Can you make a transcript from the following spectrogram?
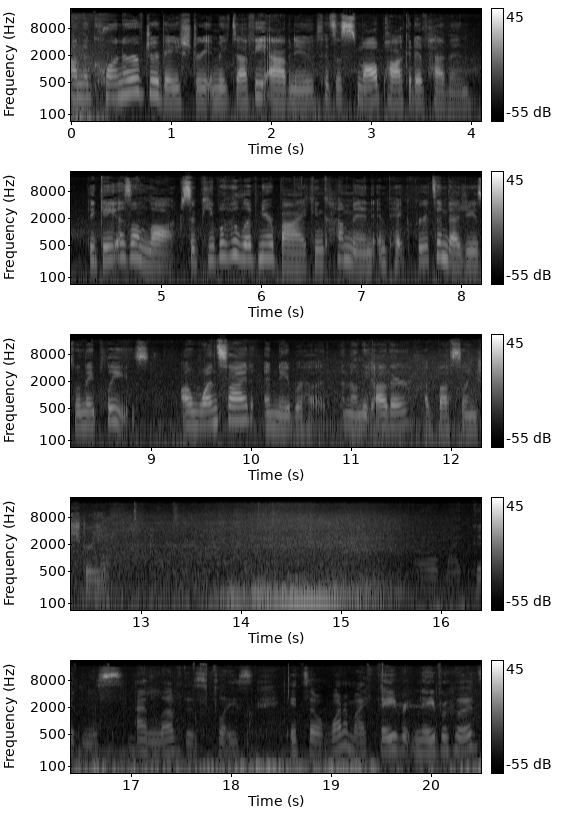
On the corner of Gervais Street and McDuffie Avenue sits a small pocket of heaven. The gate is unlocked so people who live nearby can come in and pick fruits and veggies when they please. On one side, a neighborhood, and on the other, a bustling street. Oh my goodness, I love this place. It's a, one of my favorite neighborhoods.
